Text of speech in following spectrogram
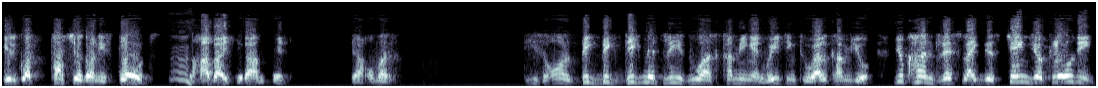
He's got patches on his clothes. Mm. Sahaba Kiram said, Ya Umar, these are all big, big dignitaries who are coming and waiting to welcome you. You can't dress like this. Change your clothing.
